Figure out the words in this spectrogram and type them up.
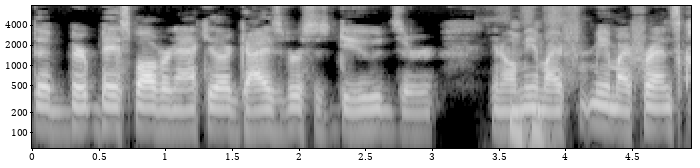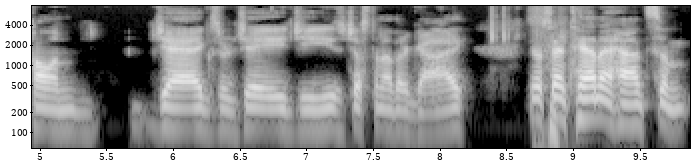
the baseball vernacular, guys versus dudes, or you know, me and my me and my friends call them Jags or JAGs, just another guy. You know, Santana had some,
